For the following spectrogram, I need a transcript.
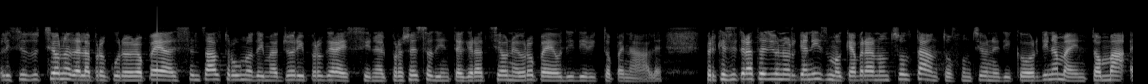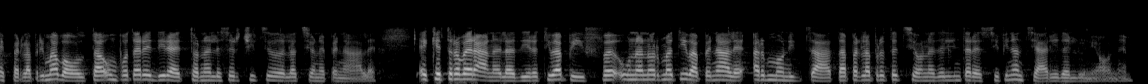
L'istituzione della Procura europea è senz'altro uno dei maggiori progressi nel processo di integrazione europeo di diritto penale, perché si tratta di un organismo che avrà non soltanto funzioni di coordinamento, ma, e per la prima volta, un potere diretto nell'esercizio dell'azione penale e che troverà nella direttiva PIF una normativa penale armonizzata per la protezione degli interessi finanziari dell'Unione.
